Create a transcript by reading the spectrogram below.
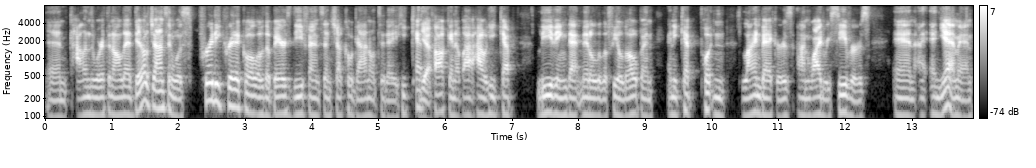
and Collinsworth and all that. Daryl Johnston was pretty critical of the Bears defense and Chuck Pagano today. He kept yeah. talking about how he kept leaving that middle of the field open, and he kept putting linebackers on wide receivers. And and yeah, man,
